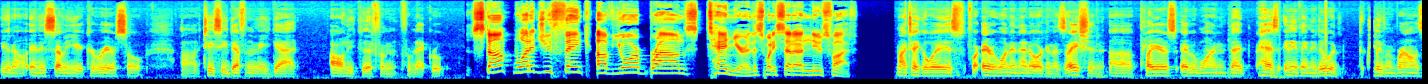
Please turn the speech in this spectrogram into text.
you know, in his seven year career. So uh, TC definitely got all he could from, from that group. Stump, what did you think of your Browns tenure? This is what he said on News 5. My takeaway is for everyone in that organization, uh, players, everyone that has anything to do with the Cleveland Browns,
